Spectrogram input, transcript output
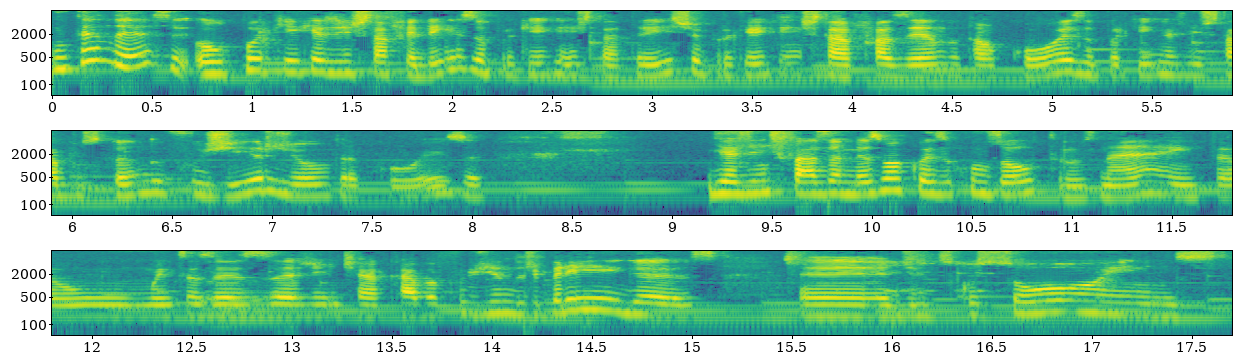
Entender se- o porquê que a gente está feliz, o porquê que a gente está triste, o porquê que a gente está fazendo tal coisa, o porquê que a gente está buscando fugir de outra coisa. E a gente faz a mesma coisa com os outros, né? Então, muitas vezes a gente acaba fugindo de brigas, é, de discussões,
